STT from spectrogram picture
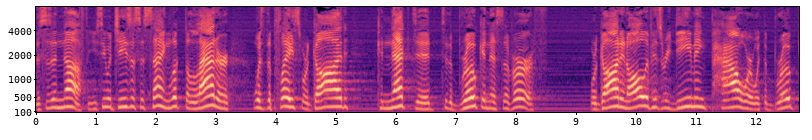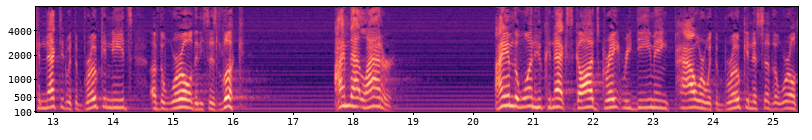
This is enough. And you see what Jesus is saying? Look, the ladder was the place where God connected to the brokenness of earth. Where God, in all of his redeeming power, with the broke, connected with the broken needs of the world, and he says, Look, I'm that ladder. I am the one who connects God's great redeeming power with the brokenness of the world.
